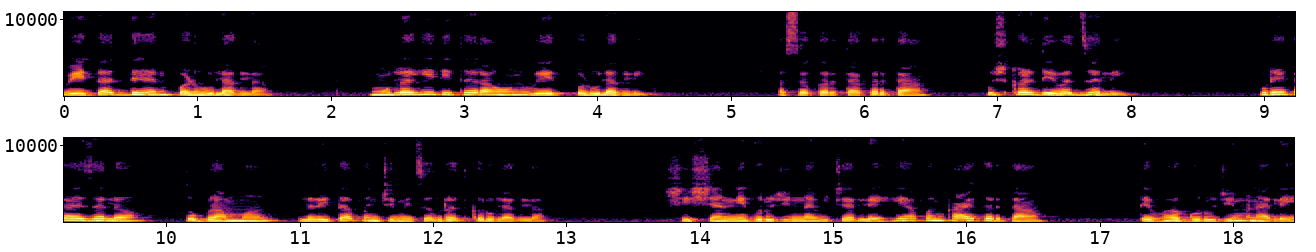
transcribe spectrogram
वेदाध्ययन पढवू लागला. मुलंही तिथं राहून वेद पढू लागली. असं करता करता पुष्कळ दिवस झाले. पुढे काय झालं? तो ब्राह्मण ललिता पंचमीचं व्रत करू लागला. शिष्यांनी गुरुजींना विचारले हे आपण काय करता? तेव्हा गुरुजी म्हणाले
